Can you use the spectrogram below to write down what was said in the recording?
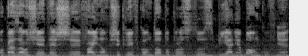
okazał się też y, fajną przykrywką do po prostu zbijania bąków, nie?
